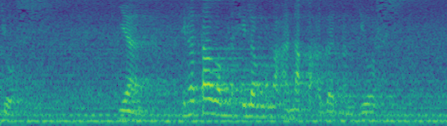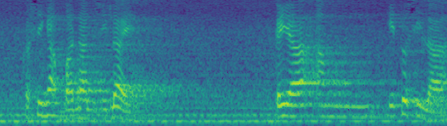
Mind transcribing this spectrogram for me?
Diyos. Yan. Tinatawag na silang mga anak kaagad ng Diyos. Kasi nga banal sila eh. Kaya ang ito sila,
